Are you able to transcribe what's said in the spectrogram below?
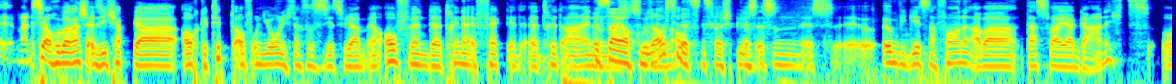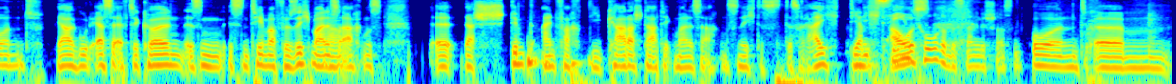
Äh, man ist ja auch überrascht. Also, ich habe ja auch getippt auf Union. Ich dachte, das ist jetzt wieder mehr Aufwind. Der Trainereffekt äh, tritt ein. Es sah ja auch gut aus, die letzten zwei Spiele. es ist ein, es, äh, irgendwie geht es nach vorne, aber das war ja gar nichts. Und ja, gut, erster FC Köln ist ein, ist ein Thema für sich meines Ja. Erachtens. Äh, da stimmt einfach die Kaderstatik meines Erachtens nicht. Das, das reicht Die haben nicht zehn aus. Tore bislang geschossen. Und ähm,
